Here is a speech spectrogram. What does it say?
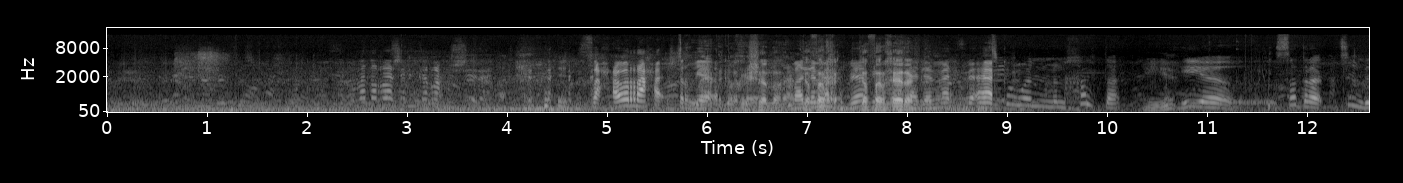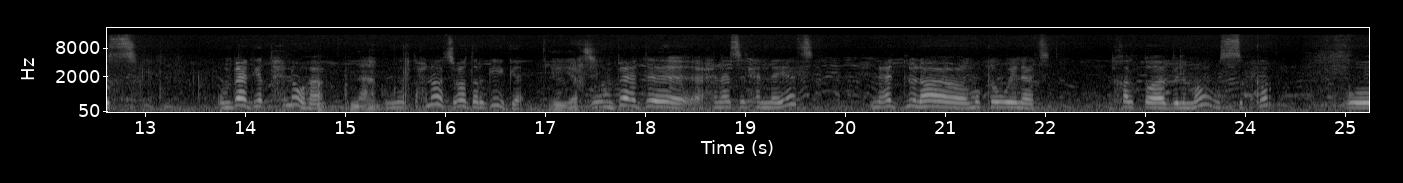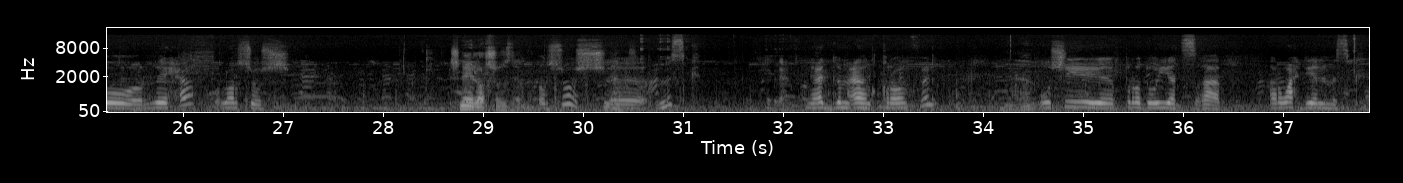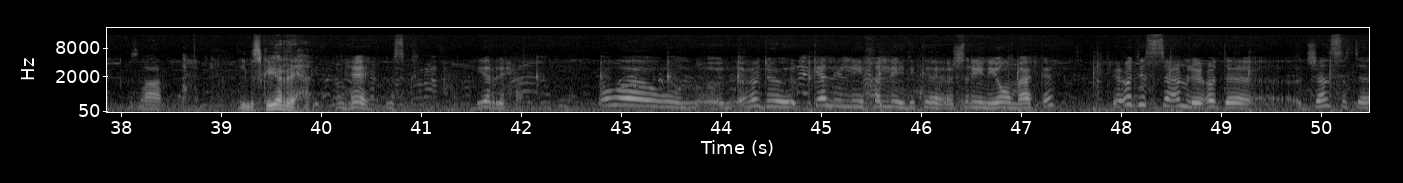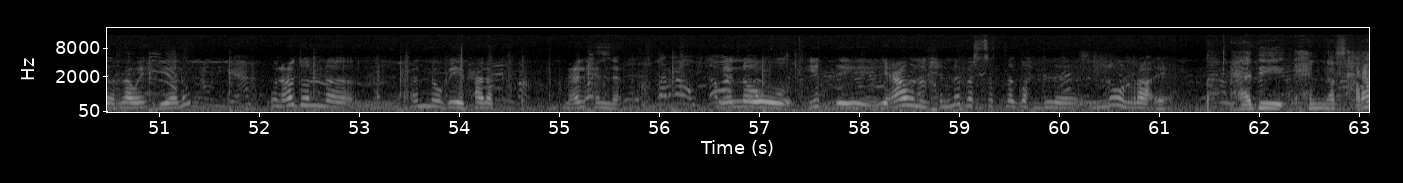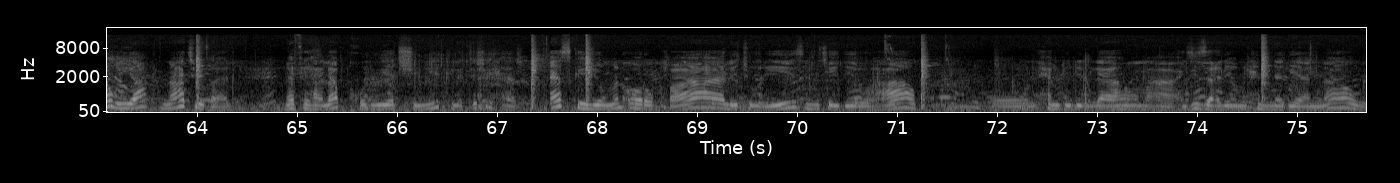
الصحة والراحة. اشرب يا أخي. ان شاء الله كثر. خيرك. تكون من خلطة. اييه هي صدرة تنبس. ومن بعد يطحنوها. نعم. يطحنوها تعود رقيقة أختي. ومن بعد آه، حناس الحنايات نعدلوا لها مكونات نخلطوها بالماء والسكر والريحة والرشوش شنو هي الرشوش زعما؟ رشوش آه، مسك نعدلوا معاه القرنفل نعم. وشي برودويات صغار أرواح ديال المسك صغار. المسكيه الريحة. هيه مسك هي الريحة. هو عود كان اللي يخليه ديك 20 يوم هكا يعود يستعمل يعود تجانسة الروايح ديالو ونعودوا ن- نعنوا به بحال هكا مع الحنة. لأنه يد- يعاون الحنة باش تطلق واحد اللون رائع. هذه حنة صحراوية ناتورال ما فيها لا بخودويات شيميك لا حتى شي حاجة. ناس كيجيو من أوروبا لي توريزم تيديروها والحمد لله هما عزيزه عليهم الحنة ديالنا.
